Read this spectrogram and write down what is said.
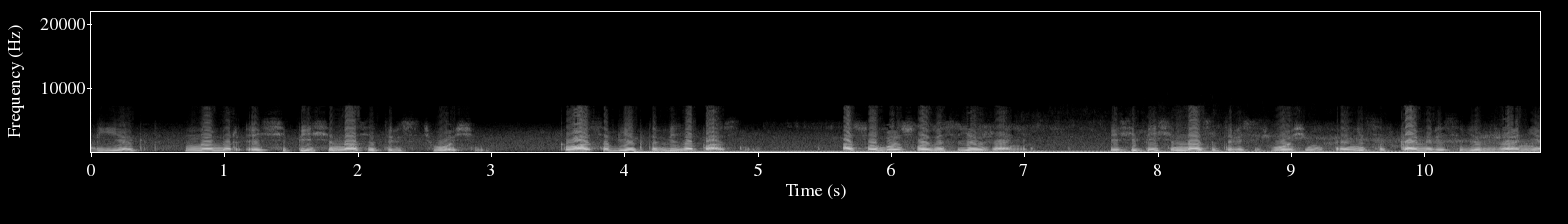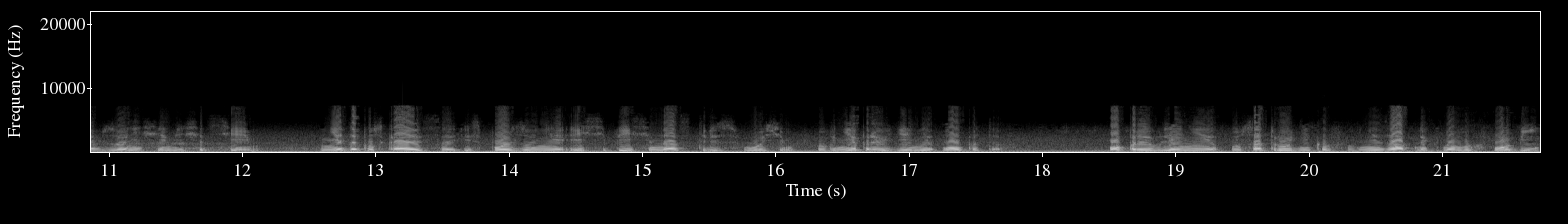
Объект номер SCP-1738. Класс объекта безопасный. Особые условия содержания. SCP-1738 хранится в камере содержания в зоне 77. Не допускается использование SCP-1738 вне проведения опытов. О проявлении у сотрудников внезапных новых фобий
